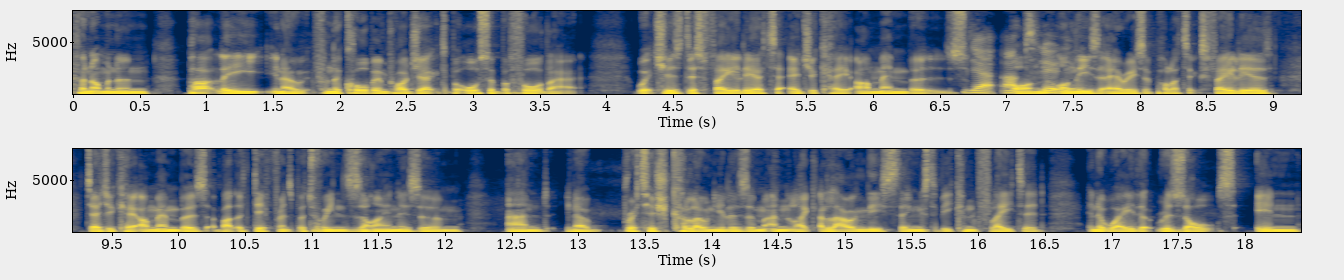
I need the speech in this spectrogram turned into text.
phenomenon, partly, you know, from the Corbyn project, but also before that, which is this failure to educate our members Yeah, on, on these areas of politics, failure to educate our members about the difference between Zionism and, you know, British colonialism and like allowing these things to be conflated in a way that results in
